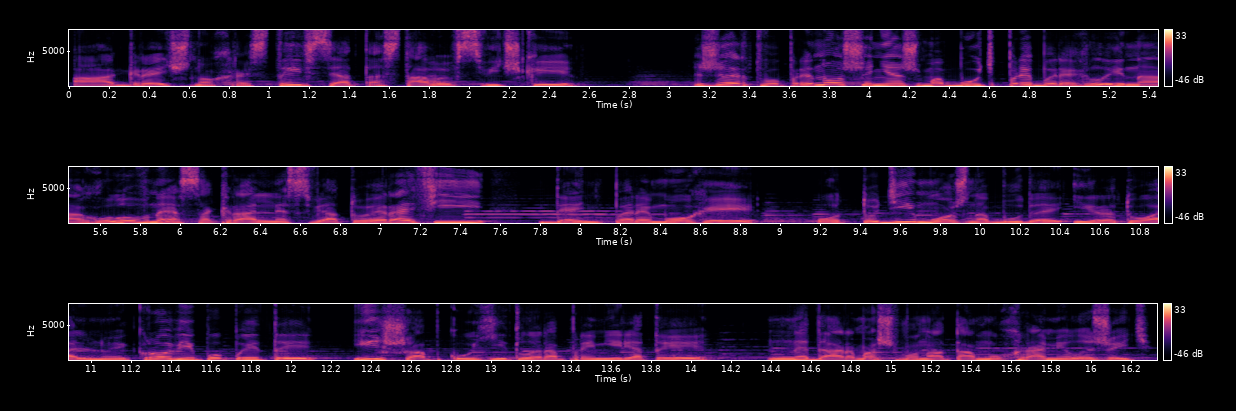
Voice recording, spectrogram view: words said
а гречно хрестився та ставив свічки. Жертвоприношення ж, мабуть, приберегли на головне сакральне свято Ерефії День перемоги. От тоді можна буде і ритуальної крові попити, і шапку Гітлера приміряти. Недарма ж вона там у храмі лежить.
